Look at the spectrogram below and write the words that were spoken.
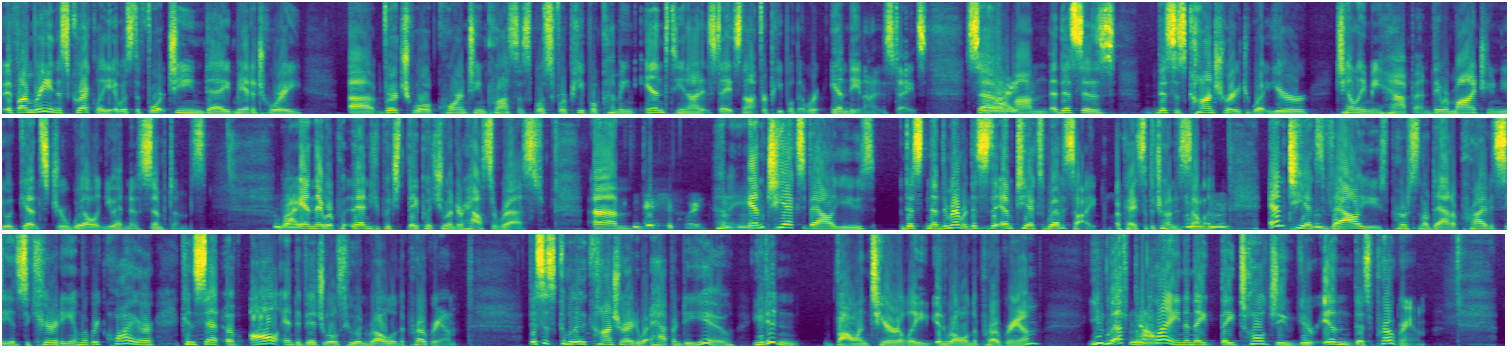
if I'm reading this correctly, it was the 14 day mandatory uh, virtual quarantine process was for people coming into the United States, not for people that were in the United States. So Right. um, this is this is contrary to what you're telling me happened. They were monitoring you against your will, and you had no symptoms, Right. and they were put, and you put they put you under house arrest. Um, basically. MTX values this now remember this is the MTX website okay so they're trying to sell it. MTX values personal data privacy and security and would require consent of all individuals who enroll in the program. This is completely contrary to what happened to you. You didn't voluntarily enroll in the program. You left the No. plane and they they told you you're in this program.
